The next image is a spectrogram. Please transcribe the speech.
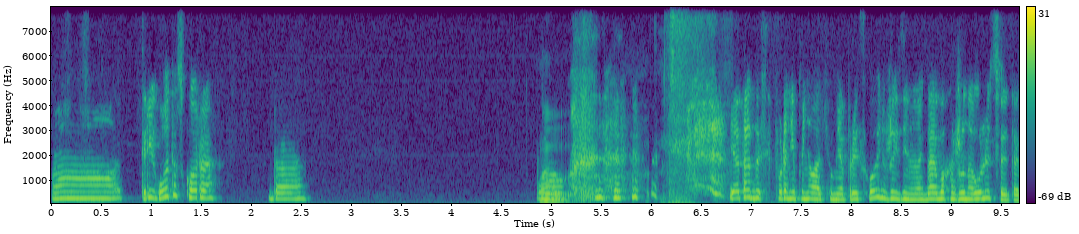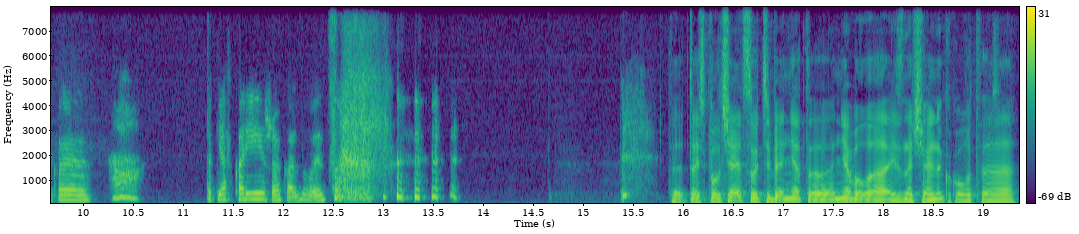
А, три года скоро. да. Вау. Я так до сих пор не поняла, что у меня происходит в жизни. Иногда я выхожу на улицу и такая, «А, так я в Корее же, оказывается. То, есть, получается, у тебя нет, не было изначально какого-то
